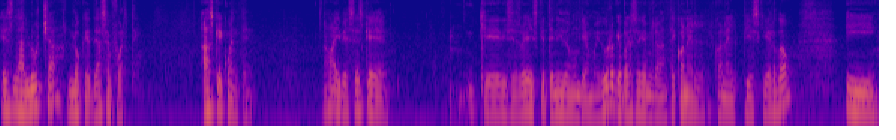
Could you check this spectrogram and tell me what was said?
Es la lucha lo que te hace fuerte. Haz que cuenten. ¿no? Hay veces que, que dices, oye, es que he tenido un día muy duro, que parece que me levanté con el, con el pie izquierdo Y,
